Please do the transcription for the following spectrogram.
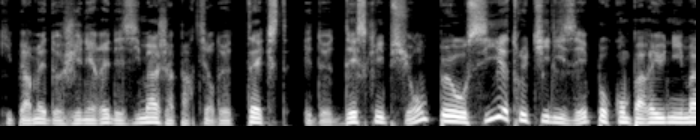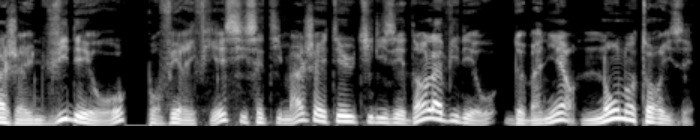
qui permet de générer des images à partir de textes et de descriptions, peut aussi être utilisée pour comparer une image à une vidéo pour vérifier si cette image a été utilisée dans la vidéo de manière non autorisée.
